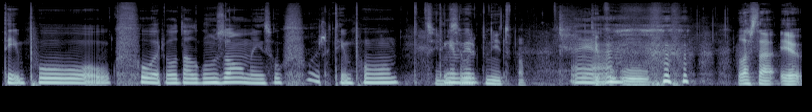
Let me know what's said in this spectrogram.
Tipo, ou o que for, ou de alguns homens, ou o que for. Tipo, Sim, tem a é ver- muito bonito. pá. é, Tipo, o- lá está, é,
